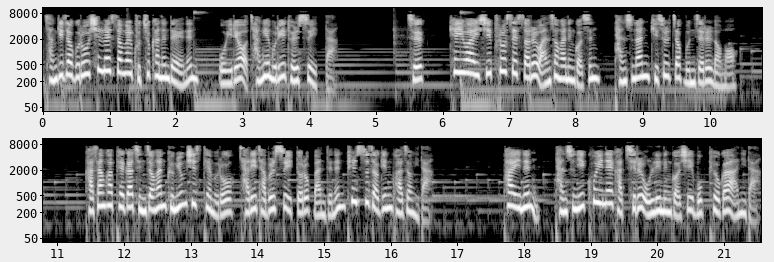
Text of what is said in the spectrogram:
장기적으로 신뢰성을 구축하는 데에는 오히려 장애물이 될 수 있다. 즉, KYC 프로세서를 완성하는 것은 단순한 기술적 문제를 넘어 가상화폐가 진정한 금융 시스템으로 자리 잡을 수 있도록 만드는 필수적인 과정이다. 파이는 단순히 코인의 가치를 올리는 것이 목표가 아니다.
